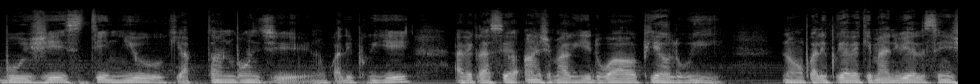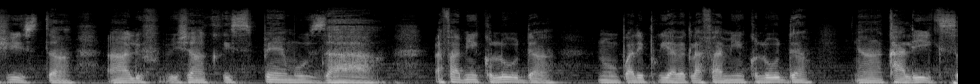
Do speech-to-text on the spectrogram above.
Bourget Sténio qui attend bon Dieu. Nous aller prier avec la sœur Ange-Marie Edouard Pierre-Louis. Non, on peut aller prier avec Emmanuel Saint-Just, hein, le Jean Crispin Mozart, la famille Claude. Nous on peut aller prier avec la famille Claude hein, Calix,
